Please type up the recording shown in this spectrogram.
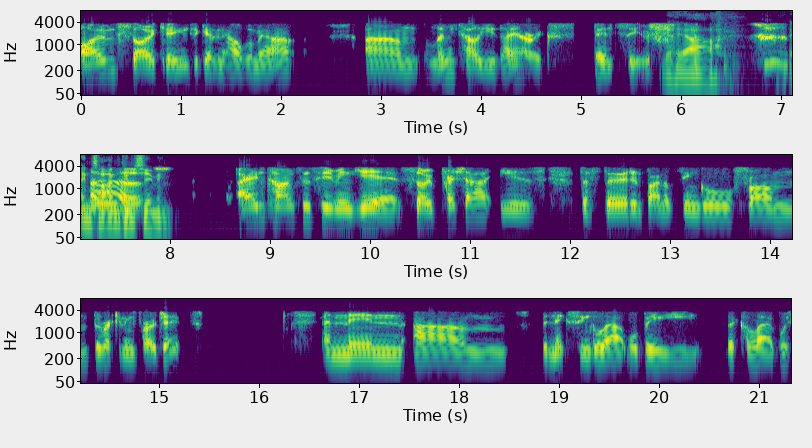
I'm so keen to get an album out. Um, let me tell you, they are expensive. They are. And time consuming. And time consuming, yeah. So Pressure is the third and final single from the Reckoning project. And then um, the next single out will be the collab with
